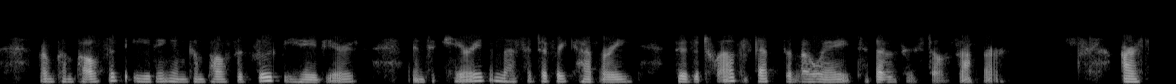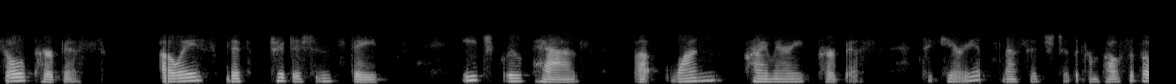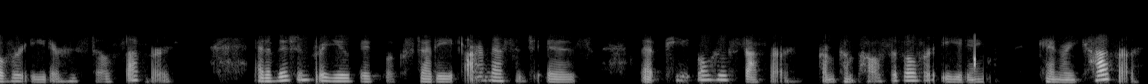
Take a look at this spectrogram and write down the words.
from compulsive eating and compulsive food behaviors and to carry the message of recovery through the 12 steps of OA to those who still suffer. Our sole purpose, OA's fifth tradition states, each group has but one primary purpose to carry its message to the compulsive overeater who still suffers. At a Vision for You Big Book study, our message is that people who suffer from compulsive overeating can recover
